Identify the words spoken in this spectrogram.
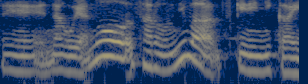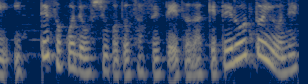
えー、名古屋のサロンには月に2回行ってそこでお仕事させていただけてるというね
